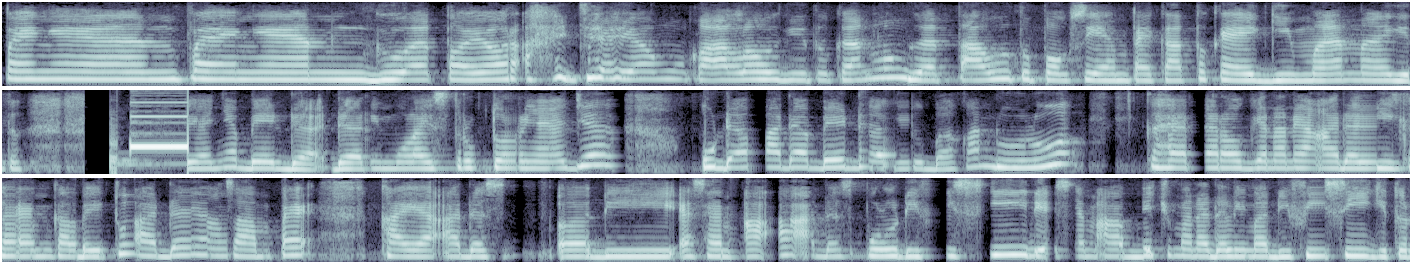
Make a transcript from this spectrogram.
pengen pengen gua toyor aja ya muka lo gitu kan. Lo nggak tahu tuh poksi MPK tuh kayak gimana gitu. Kayaknya beda. Dari mulai strukturnya aja udah pada beda gitu. Bahkan dulu keheterogenan yang ada di KMKB itu ada yang sampai kayak ada uh, di SMA A ada 10 divisi di SMA B cuma ada 5 divisi gitu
